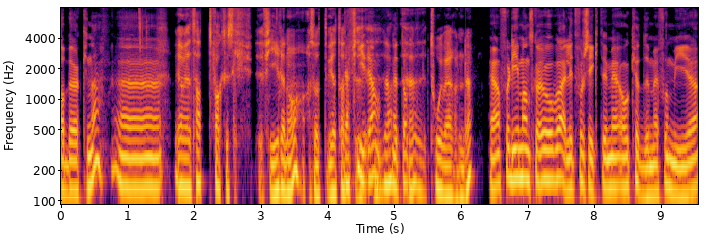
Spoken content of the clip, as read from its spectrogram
av bøkene? Eh, ja, vi har tatt faktisk fire nå. Altså, vi har tatt fire, ja, nettopp. Eh, to i hver runde. Ja, fordi man skal jo være litt forsiktig med å kødde med for mye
